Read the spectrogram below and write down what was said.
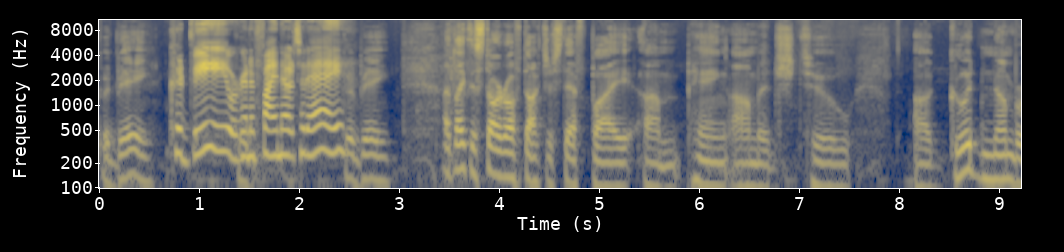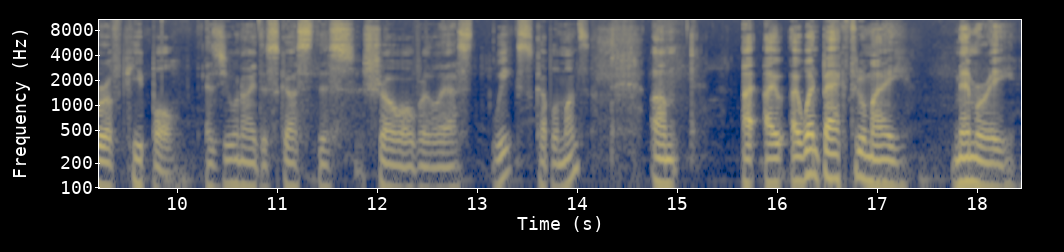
Could be. Could be. We're going to find out today. Could be. I'd like to start off, Dr. Steph, by um, paying homage to a good number of people, as you and I discussed this show over the last weeks, couple of months. Um, I, I, I went back through my memory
